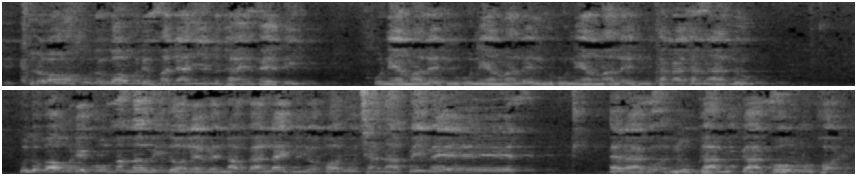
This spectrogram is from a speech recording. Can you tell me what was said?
သူတော်ကောင်းကုသိုလ်ကောင်းမှုတွေမှတ်တမ်းရေးမထားရင်ဘယ်သိဟိုနေရာမှာလဲလူဟိုနေရာမှာလဲလူဟိုနေရာမှာလဲလူခဏခဏလူကုသိုလ်ကောင်းမှုတွေကိုမှတ်မှတ်မိတော့လည်းပဲနောက်ကလိုက်ပြီးတော့ကောင်းကျိုးချမ်းသာပေးမယ်အဲ့ဒါကိုအနုဂါမိကဂုံလို့ခေါ်တယ်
